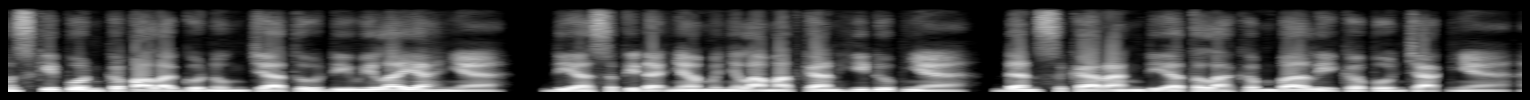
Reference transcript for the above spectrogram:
meskipun kepala gunung jatuh di wilayahnya, dia setidaknya menyelamatkan hidupnya, dan sekarang dia telah kembali ke puncaknya.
